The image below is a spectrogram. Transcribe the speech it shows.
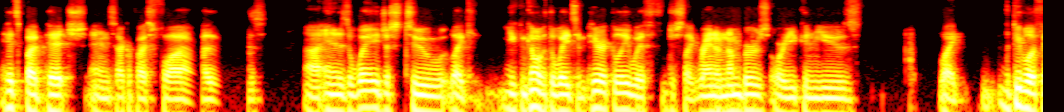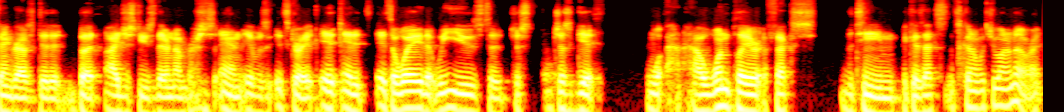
hits by pitch, and sacrifice flies uh, and it is a way just to like you can come up with the weights empirically with just like random numbers, or you can use like the people at Fangraphs did it, but I just used their numbers, and it was it's great. It and it's it's a way that we use to just just get wh- how one player affects the team because that's that's kind of what you want to know, right?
